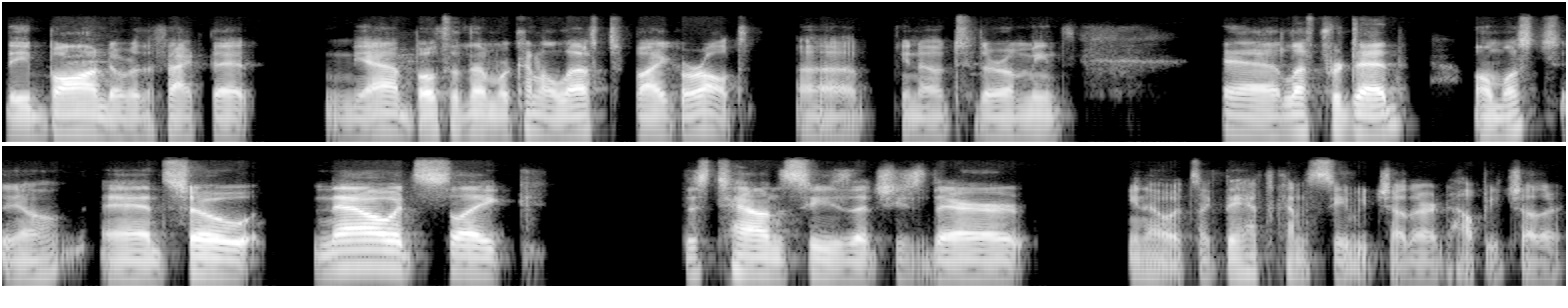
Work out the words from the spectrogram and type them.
they bond over the fact that yeah, both of them were kind of left by Geralt, uh, you know, to their own means, uh, left for dead almost, you know. And so now it's like this town sees that she's there, you know, it's like they have to kind of save each other and help each other.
